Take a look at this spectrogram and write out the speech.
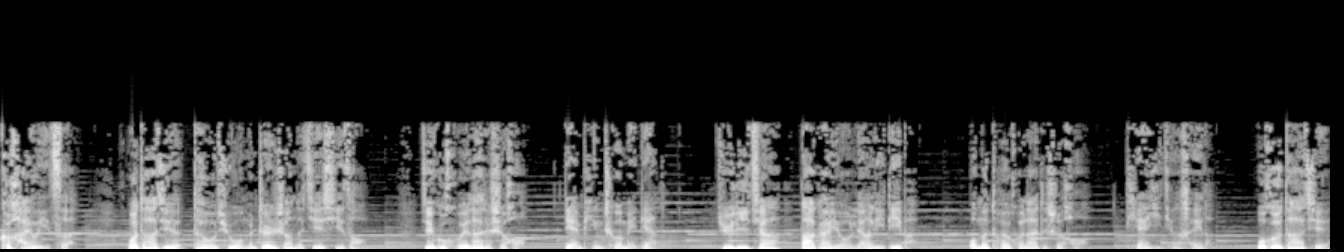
可还有一次，我大姐带我去我们镇上的街洗澡，结果回来的时候电瓶车没电了，距离家大概有两里地吧。我们推回来的时候，天已经黑了。我和大姐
